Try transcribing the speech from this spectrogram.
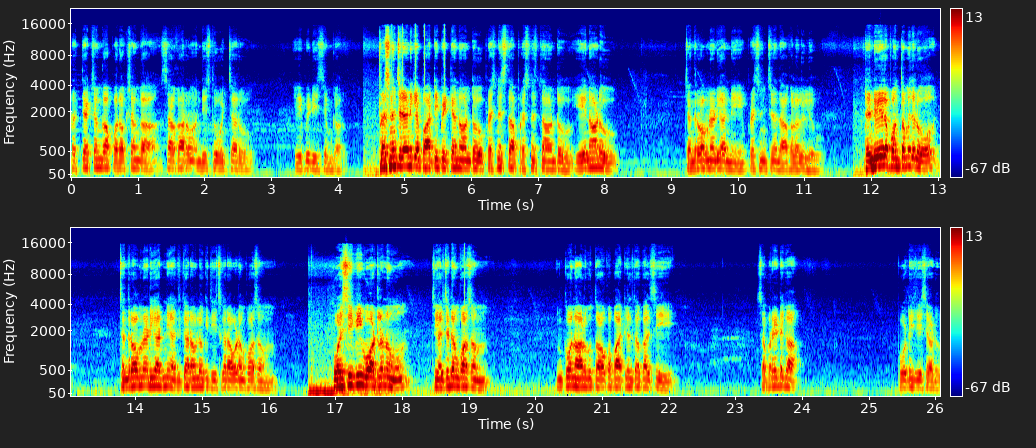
ప్రత్యక్షంగా పరోక్షంగా సహకారం అందిస్తూ వచ్చారు ఏపీ డీసీఎం గారు. ప్రశ్నించడానికే పార్టీ పెట్టాను అంటూ ప్రశ్నిస్తా ప్రశ్నిస్తా అంటూ ఏనాడు చంద్రబాబు నాయుడు గారిని ప్రశ్నించిన దాఖలాలు లేవు. రెండు వేల పంతొమ్మిదిలో చంద్రబాబు నాయుడు గారిని అధికారంలోకి తీసుకురావడం కోసం వైసీపీ ఓట్లను చేల్చడం కోసం ఇంకో నాలుగు తోక పార్టీలతో కలిసి సపరేట్గా పోటీ చేశాడు.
